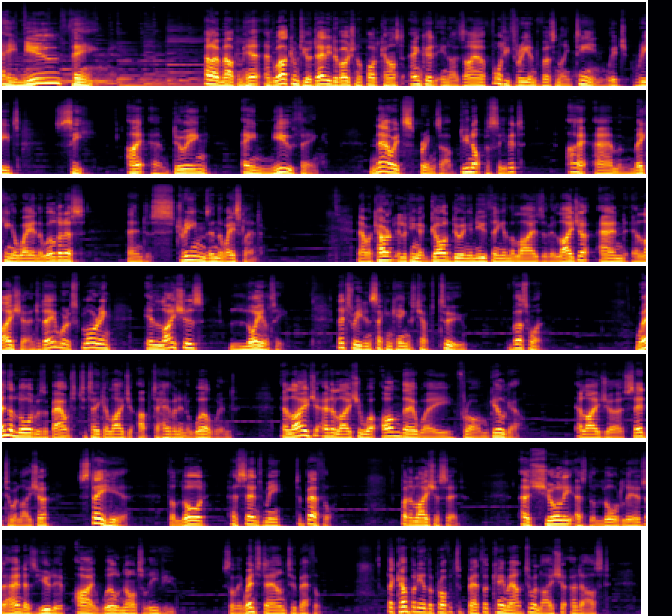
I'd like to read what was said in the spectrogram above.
a new thing. Hello, Malcolm here, and welcome to your daily devotional podcast anchored in Isaiah 43 and verse 19, which reads See, I am doing a new thing. Now it springs up. Do you not perceive it? I am making a way in the wilderness and streams in the wasteland. Now, we're currently looking at God doing a new thing in the lives of Elijah and Elisha, and today we're exploring Elisha's loyalty. Let's read in 2 Kings chapter 2, verse 1. When the Lord was about to take Elijah up to heaven in a whirlwind, Elijah and Elisha were on their way from Gilgal. Elijah said to Elisha, Stay here, the Lord has sent me to Bethel. But Elisha said, as surely as the Lord lives, and as you live, I will not leave you. So they went down to Bethel. The company of the prophets of Bethel came out to Elisha and asked,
